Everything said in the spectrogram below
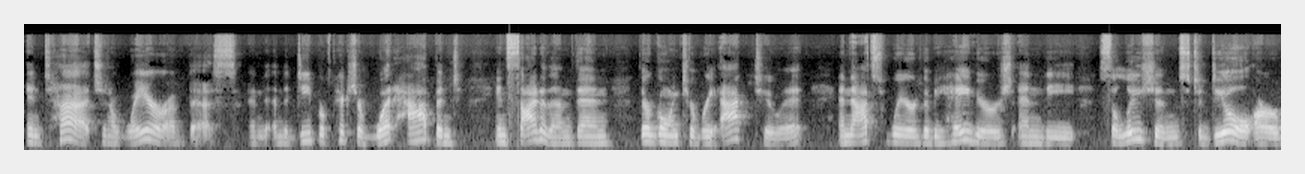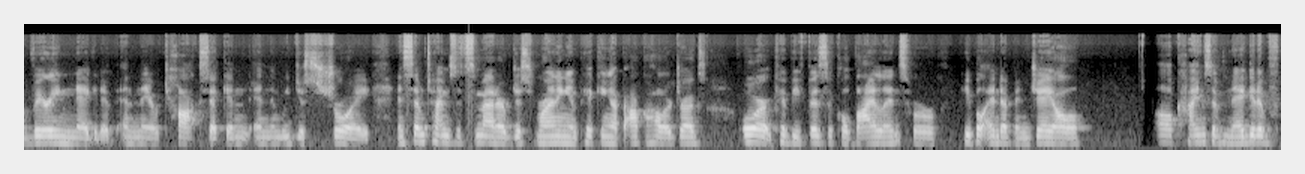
in touch and aware of this and, and the deeper picture of what happened inside of them, then they're going to react to it. And that's where the behaviors and the solutions to deal are very negative and they're toxic and, and then we destroy. And sometimes it's a matter of just running and picking up alcohol or drugs, or it could be physical violence where people end up in jail. All kinds of negative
